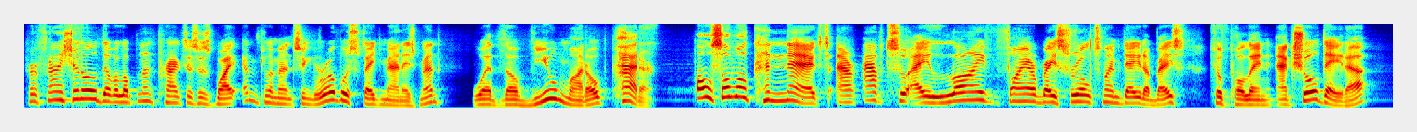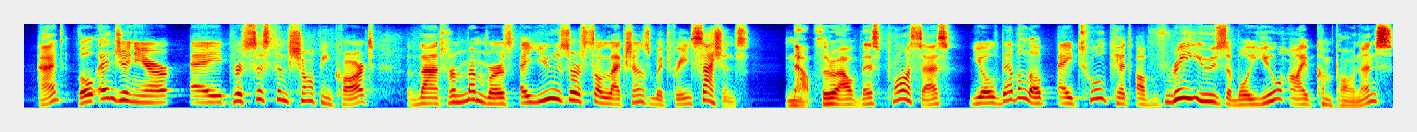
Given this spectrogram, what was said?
professional development practices by implementing robust state management with the view model pattern. Oh, also, we'll connect our app to a live Firebase real-time database to pull in actual data, and we'll engineer a persistent shopping cart that remembers a user's selections between sessions. Now, throughout this process, you'll develop a toolkit of reusable UI components,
